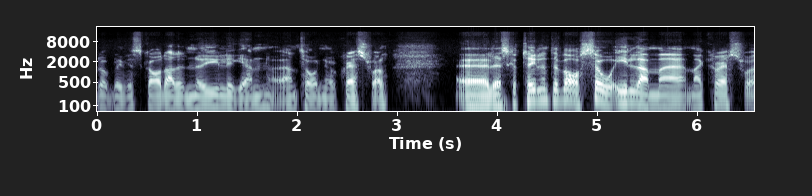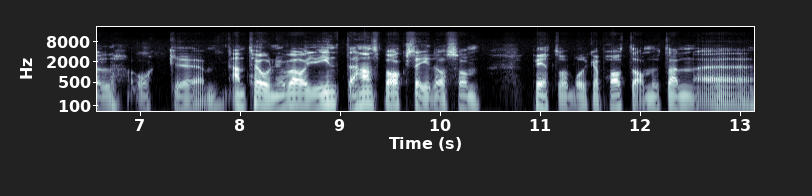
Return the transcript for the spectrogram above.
då blivit skadade nyligen, Antonio Cresswell. Det ska tydligen inte vara så illa med, med Cresswell och eh, Antonio var ju inte hans baksidor som Peter brukar prata om utan eh,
